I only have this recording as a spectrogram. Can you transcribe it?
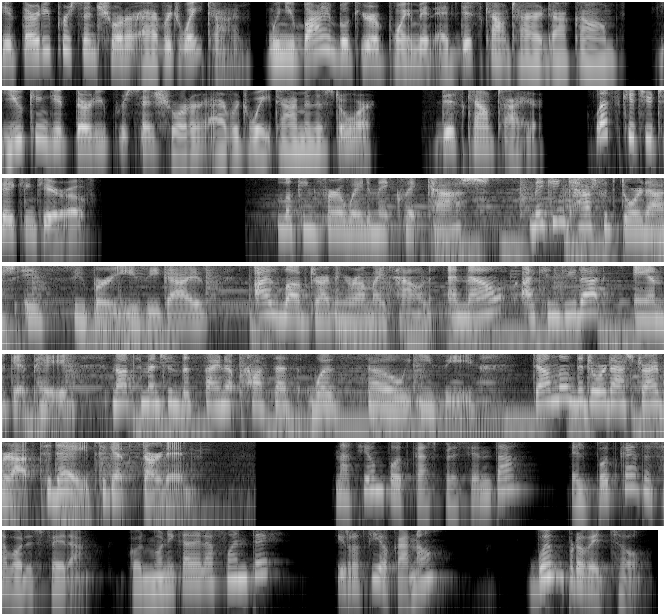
get 30% shorter average wait time. When you buy and book your appointment at discounttire.com, you can get 30% shorter average wait time in the store. Discount Tire. Let's get you taken care of. Looking for a way to make quick cash? Making cash with DoorDash is super easy, guys. I love driving around my town, and now I can do that and get paid. Not to mention, the sign up process was so easy. Download the DoorDash driver app today to get started. Nación Podcast presenta el podcast de Sabor Esfera con Mónica de la Fuente y Rocío Cano. Buen provecho.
